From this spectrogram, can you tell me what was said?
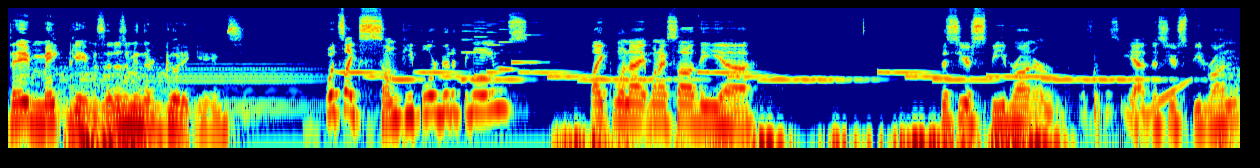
they make games. That doesn't mean they're good at games. What's like some people are good at the games. Like when I when I saw the uh this year's speed run or was it this yeah, this year's speed run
